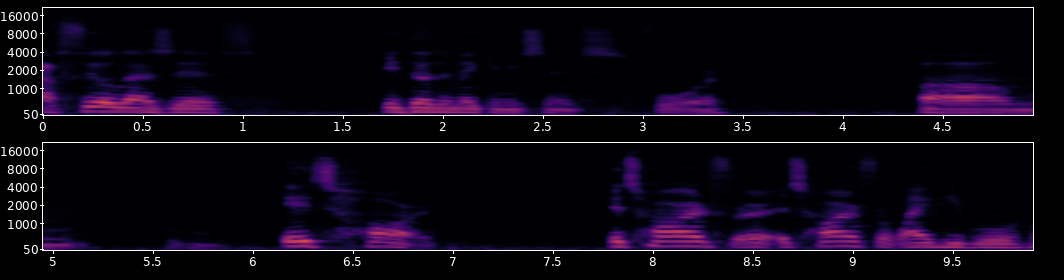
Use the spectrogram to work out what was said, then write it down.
I feel as if it doesn't make any sense for. Um, it's hard. It's hard for it's hard for white people,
